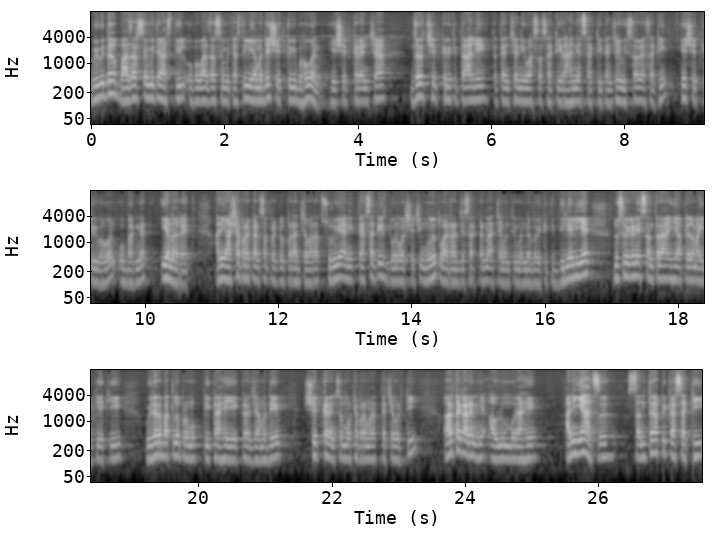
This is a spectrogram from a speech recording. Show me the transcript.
विविध बाजार समित्या असतील उपबाजार समित्या असतील यामध्ये शेतकरी भवन हे शेतकऱ्यांच्या जर शेतकरी तिथं आले तर त्यांच्या निवासासाठी राहण्यासाठी त्यांच्या विसाव्यासाठी हे शेतकरी भवन उभारण्यात येणार आहेत. आणि अशा प्रकारचा प्रकल्प राज्यभरात सुरू आहे आणि त्यासाठीच दोन वर्षाची मुदतवाढ राज्य सरकारनं आजच्या मंत्रिमंडळ बैठकीत दिलेली आहे. दुसरीकडे संत्रा ही आपल्याला माहिती आहे की विदर्भातलं प्रमुख पीक आहे एक ज्यामध्ये शेतकऱ्यांचं मोठ्या प्रमाणात त्याच्यावरती अर्थकारण हे अवलंबून आहे. आणि याच संत्रा पिकासाठी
